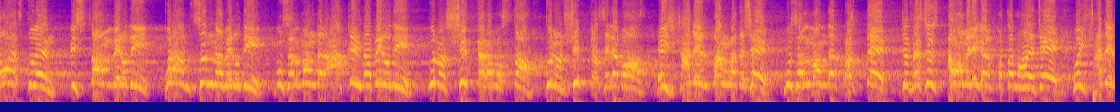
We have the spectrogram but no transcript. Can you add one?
আওয়াজ তুলেন, ইসলাম বিরোধী, কোরআন সুন্নাহ বিরোধী, মুসলমানদের আকীদা বিরোধী, কোন শিক্ষা ব্যবস্থা, কোন শিক্ষা সিলেবাস এই স্বাধীন বাংলাদেশে মুসলমানদের রক্তে যে ফ্যাসিস্ট আওয়ামী লীগের পতন হয়েছে, ওই স্বাধীন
